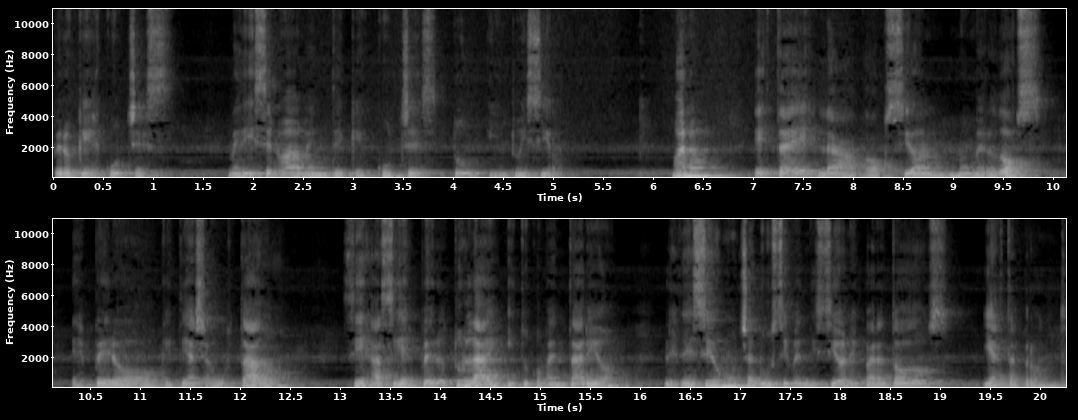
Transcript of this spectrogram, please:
pero que escuches. Me dice nuevamente que escuches tu intuición. Bueno, esta es la opción número 2. Espero que te haya gustado. Si es así, espero tu like y tu comentario. Les deseo mucha luz y bendiciones para todos y hasta pronto.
